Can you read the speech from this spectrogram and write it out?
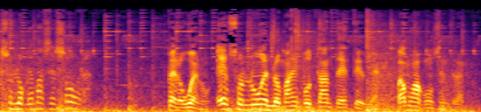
Eso es lo que más se sobra. Pero bueno, eso no es lo más importante de este viaje. Vamos a concentrarnos.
